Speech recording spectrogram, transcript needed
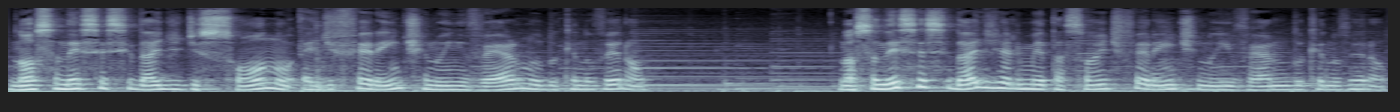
Nossa necessidade de sono é diferente no inverno do que no verão. Nossa necessidade de alimentação é diferente no inverno do que no verão.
